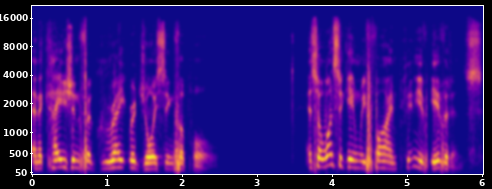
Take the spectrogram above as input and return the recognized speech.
an occasion for great rejoicing for Paul. And so, once again, we find plenty of evidence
